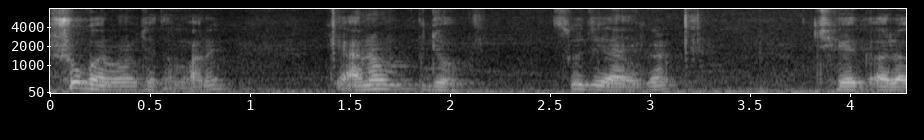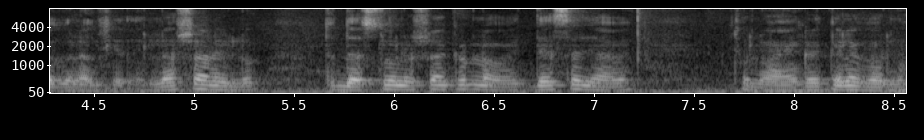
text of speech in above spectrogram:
શું કરવાનું છે તમારે? કે આનો જો, શું છે આગળ? છેદ અલગ અલગ છે. લસા લઈ લો. તો દસનો લસા કેટલો આવે? દસ જ આવે. ચલો, આગળ કેટલા કરી લો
